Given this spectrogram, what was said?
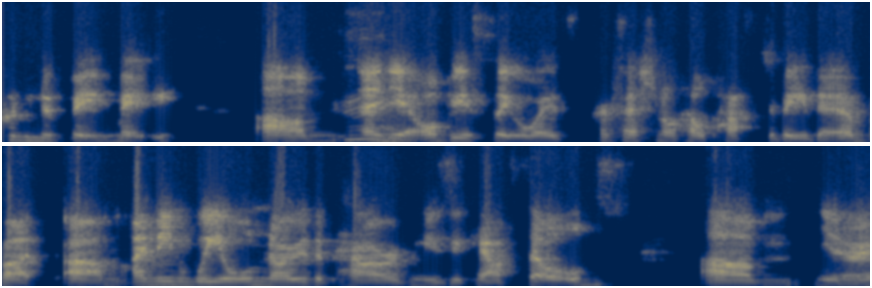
couldn't have been me. Um, mm. and yeah, obviously always professional help has to be there. But um, I mean, we all know the power of music ourselves. Um, you know,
